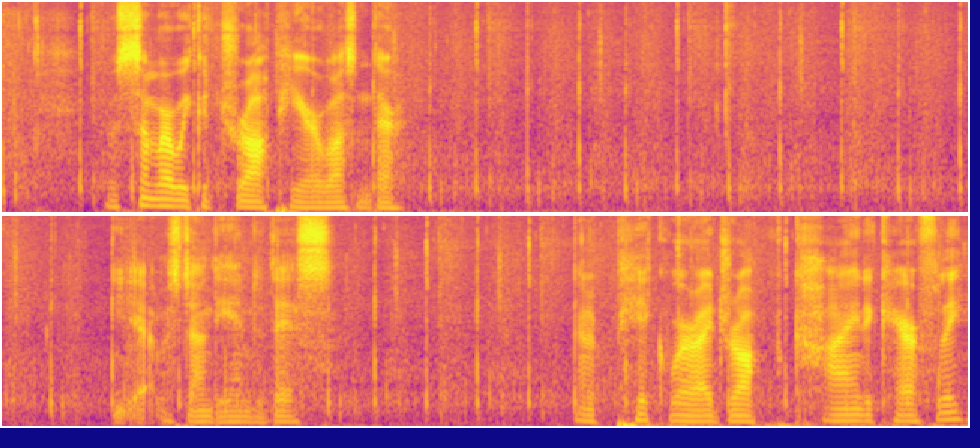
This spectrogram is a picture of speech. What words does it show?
there was somewhere we could drop here, wasn't there? Yeah, it was down the end of this. I'm gonna pick where I drop kind of carefully.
